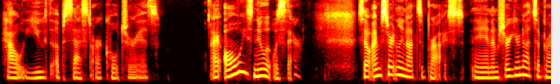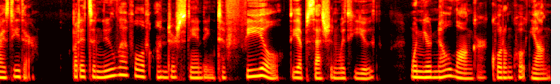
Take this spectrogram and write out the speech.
how youth obsessed our culture is. I always knew it was there. So I'm certainly not surprised, and I'm sure you're not surprised either. But it's a new level of understanding to feel the obsession with youth when you're no longer quote unquote young,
